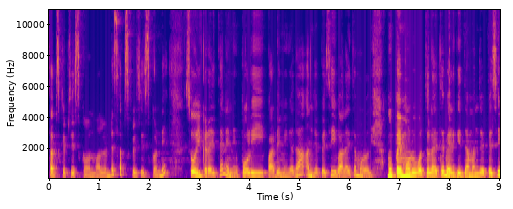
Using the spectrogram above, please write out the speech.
సబ్స్క్రైబ్ చేసుకోని వాళ్ళు ఉంటే సబ్స్క్రైబ్ చేసుకోండి. సో ఇక్కడైతే నేను పోలీ పాడేమి కదా అని చెప్పేసి ఇవాళ అయితే మూడు ముప్పై మూడు ఒత్తులు అయితే వెలిగిద్దామని చెప్పేసి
